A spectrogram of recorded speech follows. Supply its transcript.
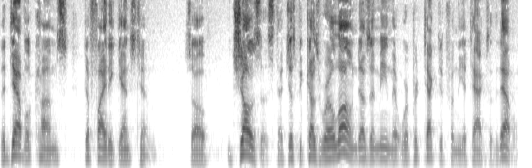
the devil comes to fight against him. So, us that just because we're alone doesn't mean that we're protected from the attacks of the devil.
